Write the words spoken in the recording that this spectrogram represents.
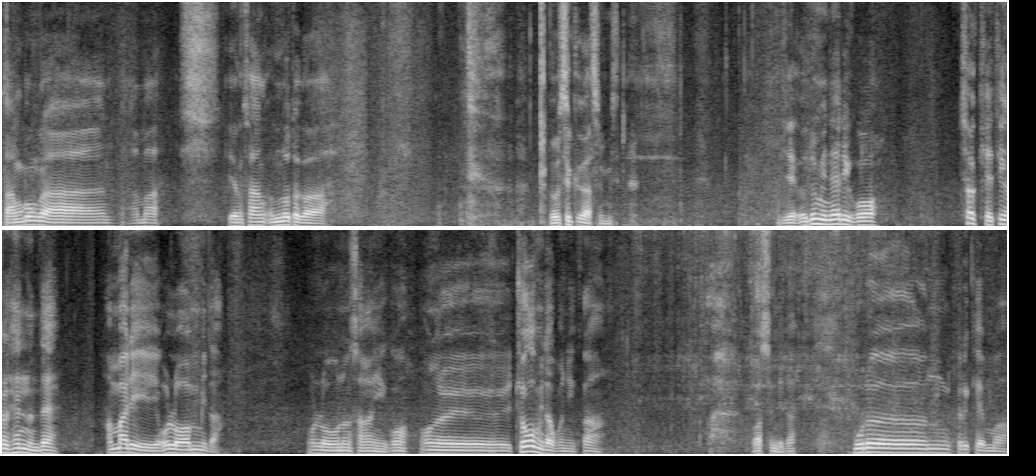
당분간 아마 영상 업로드가 없을 것 같습니다. 이제 어둠이 내리고 첫 캐팅을 했는데 한 마리 올라옵니다. 올라오는 상황이고 오늘 조금이다 보니까 아, 왔습니다. 물은 그렇게 뭐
